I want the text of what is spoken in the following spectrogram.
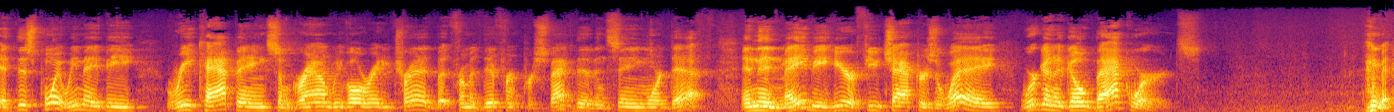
at this point, we may be recapping some ground we've already tread, but from a different perspective and seeing more depth. And then maybe here a few chapters away, we're going to go backwards.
